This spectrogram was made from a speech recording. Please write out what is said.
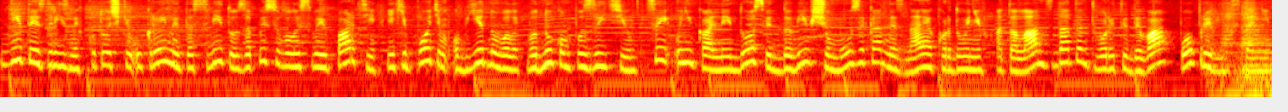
Діти з різних куточків України та світу записували свої партії, які потім об'єднували в одну композицію. Цей унікальний досвід довів, що музика не знає кордонів, а талант здатен творити дива попри відстані.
